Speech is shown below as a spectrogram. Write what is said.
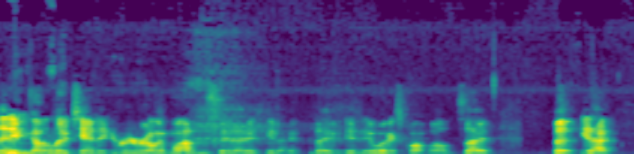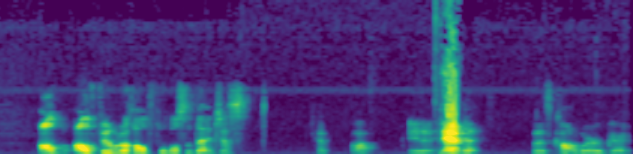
then if you've got a lieutenant, you're re-rolling ones. You know, you know, they, it, it works quite well. So, but you know, I'll I'll field a whole force of that just have fun. You know, Yeah. And that, that's kind of where I'm going.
